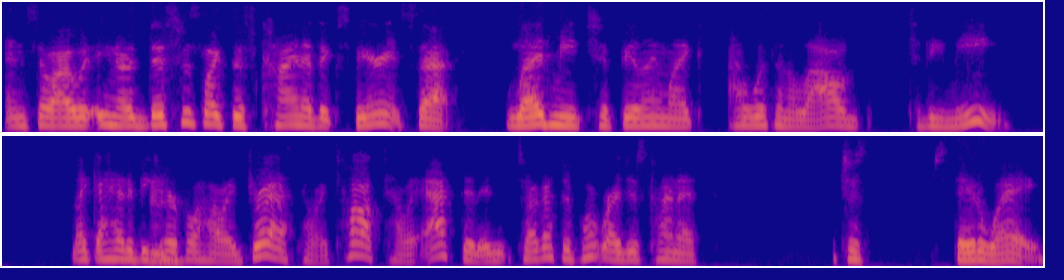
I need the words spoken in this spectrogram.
And so I would, you know, this was like this kind of experience that led me to feeling like I wasn't allowed to be me. Like I had to be mm. careful how I dressed, how I talked, how I acted. And so I got to the point where I just kind of just stayed away.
